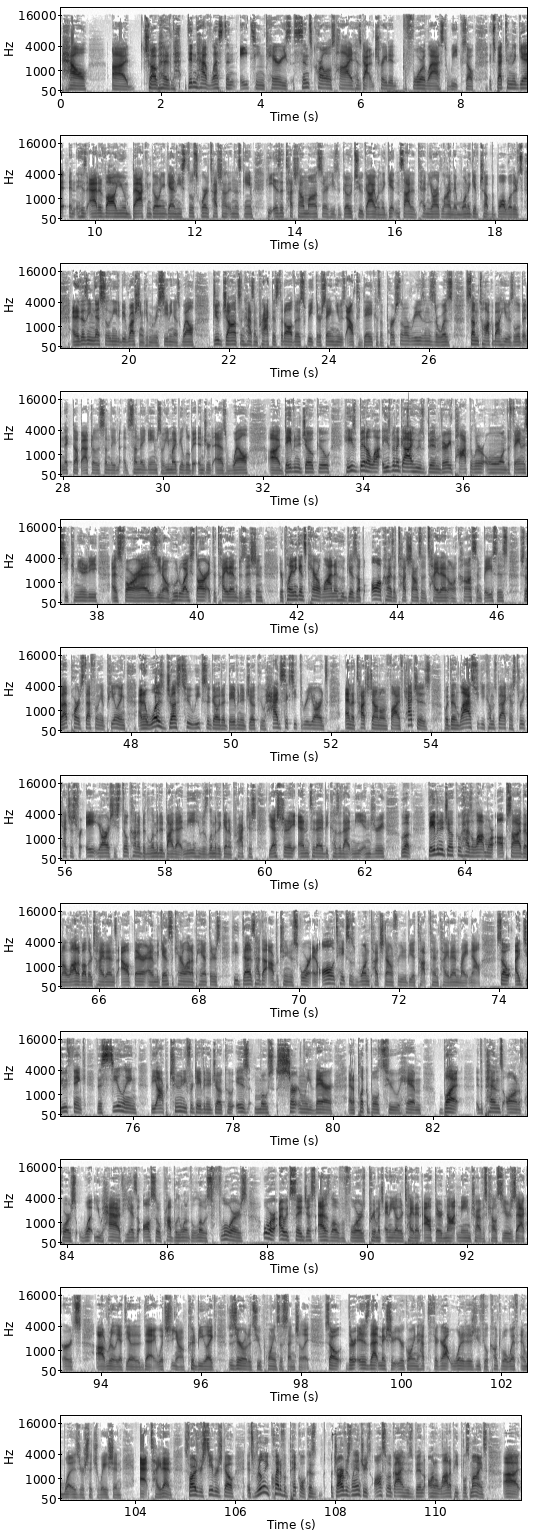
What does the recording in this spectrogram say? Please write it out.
how uh, Chubb had didn't have less than 18 carries since Carlos Hyde has gotten traded before last week. So expect him to get his added volume back and going again. He still scored a touchdown in this game. He is a touchdown monster. He's a go-to guy when they get inside the 10 yard line. They want to give Chubb the ball, whether it's and it doesn't even necessarily need to be rushing. Can be receiving as well. Duke Johnson hasn't practiced at all this week. They're saying he was out today because of personal reasons. There was some talk about he was a little bit nicked up after the Sunday Sunday game, so he might be a little bit injured as well well. Uh, David Njoku, he's been a lot. He's been a guy who's been very popular on the fantasy community as far as you know who do I start at the tight end position. You're playing against Carolina, who gives up all kinds of touchdowns at the tight end on a constant basis. So that part's definitely appealing. And it was just two weeks ago that David Njoku had 63 yards and a touchdown on five catches. But then last week he comes back has three catches for eight yards. He's still kind of been limited by that knee. He was limited again in practice yesterday and today because because of that knee injury. Look, David Njoku has a lot more upside than a lot of other tight ends out there, and against the Carolina Panthers, he does have that opportunity to score, and all it takes is one touchdown for you to be a top 10 tight end right now. So I do think the ceiling, the opportunity for David Njoku is most certainly there and applicable to him, but it depends on, of course, what you have. He has also probably one of the lowest floors, or I would say just as low of a floor as pretty much any other tight end out there, not named Travis Kelce or Zach Ertz, uh, really at the end of the day, which, you know, could be like zero to two points essentially. So there is that mixture. You're going to have to figure out what it is you feel comfortable with and what is your situation at tight end. As far as receivers go, it's really quite of a pickle because Jarvis Landry is also a guy who's been on a lot of people's minds. Uh,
